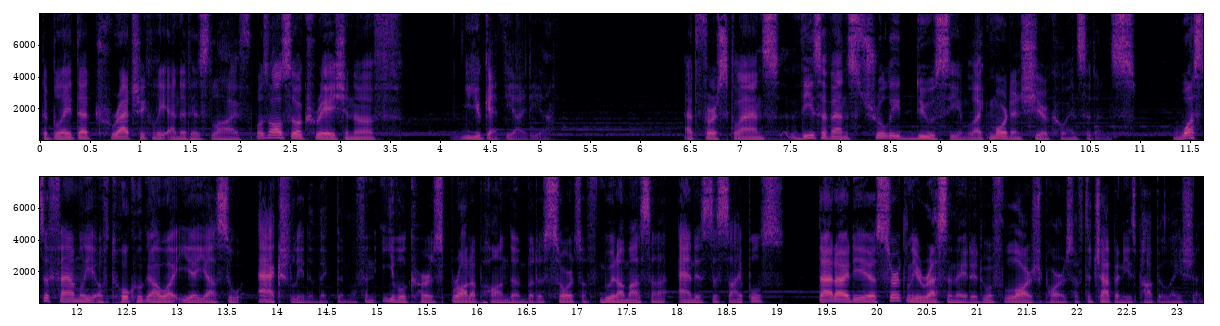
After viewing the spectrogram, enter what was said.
The blade that tragically ended his life was also a creation of. You get the idea. At first glance, these events truly do seem like more than sheer coincidence. Was the family of Tokugawa Ieyasu actually the victim of an evil curse brought upon them by the swords of Muramasa and his disciples? That idea certainly resonated with large parts of the Japanese population,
